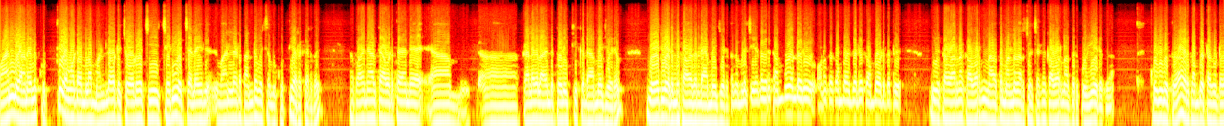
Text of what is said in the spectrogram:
വാനിലയാണേലും കുത്തി അങ്ങോട്ട് നമ്മൾ മണ്ണിലോട്ട് ചോട് വെച്ച് ഈ ചെടി വെച്ച് അല്ലെങ്കിൽ വാനിലയുടെ തണ്ട് വെച്ച് നമ്മൾ കുത്തി ഇറക്കരുത്. അപ്പോൾ അതിനകത്ത് അവിടുത്തെ അതിന്റെ കലകൾ അതിന്റെ തൊലിക്കൊക്കെ ഡാമേജ് വരും. വേര് വരുന്ന ഭാഗത്തിന് ഡാമേജ് വരും. ഇപ്പം നമ്മൾ ചെയ്യേണ്ട ഒരു കമ്പ് കൊണ്ട് ഒരു ഉണക്ക കമ്പ് എന്തൊരു കമ്പ് എടുത്തിട്ട് ഈ കവറിന കവറിനകത്ത് മണ്ണ് നിറച്ച് വെച്ചൊക്കെ കവറിനകത്ത് ഒരു കുഴി എടുക്കുക. കുഴി കുത്തുക. ഒരു കമ്പിട്ട് അങ്ങോട്ട്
